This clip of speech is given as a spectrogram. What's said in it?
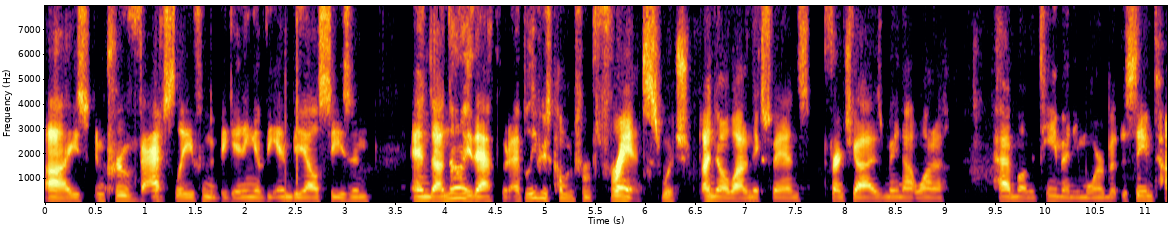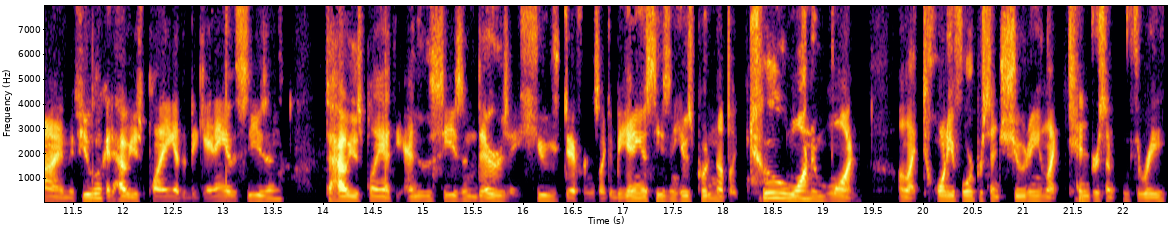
Uh, he's improved vastly from the beginning of the NBL season. And uh, not only that, but I believe he's coming from France, which I know a lot of Knicks fans, French guys, may not want to have him on the team anymore. But at the same time, if you look at how he was playing at the beginning of the season to how he was playing at the end of the season, there is a huge difference. Like at the beginning of the season, he was putting up like two, one, and one on like 24% shooting and like 10% from three.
